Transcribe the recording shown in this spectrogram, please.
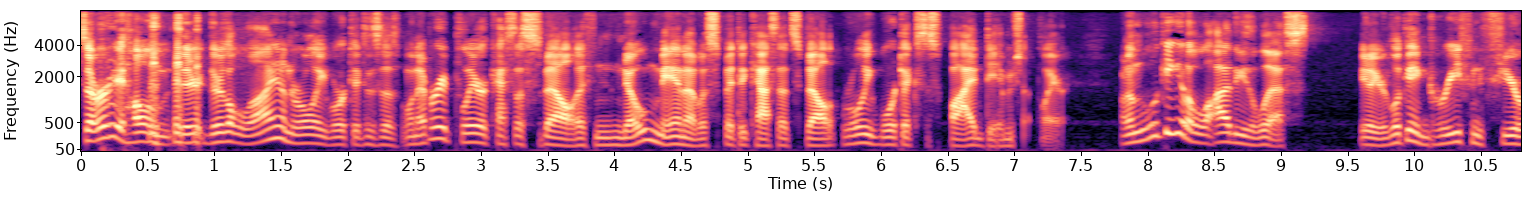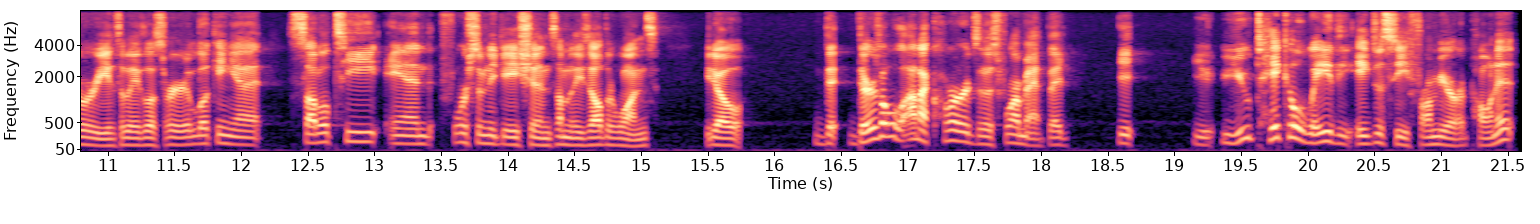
So everybody at home, there, there's a line on Roiling Vortex that says, whenever a player casts a spell, if no mana was spent to cast that spell, Roiling Vortex is five damage to that player. When I'm looking at a lot of these lists, you know, you're looking at Grief and Fury in some of these lists, or you're looking at Subtlety and Force of Negation and some of these other ones. You know, th- there's a lot of cards in this format that it, you, you take away the agency from your opponent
